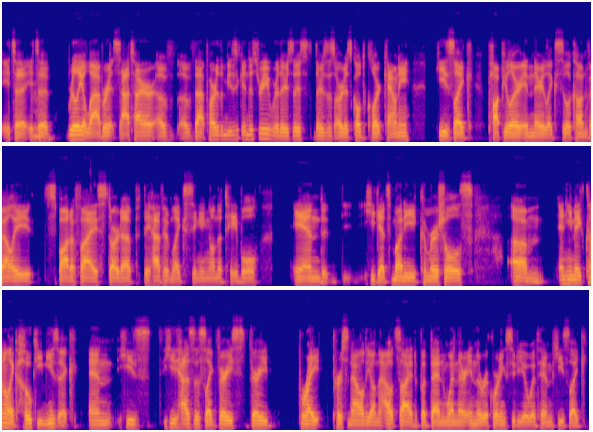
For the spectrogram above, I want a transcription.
it's a it's a really elaborate satire of of that part of the music industry where there's this there's this artist called Clark County. He's like popular in their like Silicon Valley Spotify startup. They have him like singing on the table and he gets money commercials um and he makes kind of like hokey music and he's he has this like very very bright personality on the outside, but then when they're in the recording studio with him, he's like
